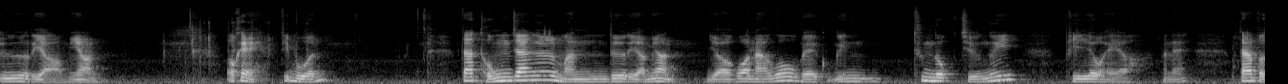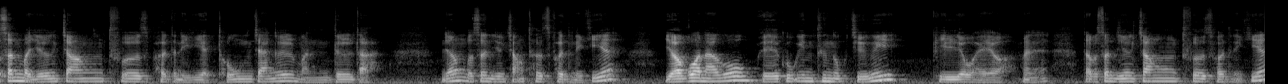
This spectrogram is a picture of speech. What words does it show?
អ៊ឺរីអមយ៉នអូខេទី4តាធងចាំងលម៉ាន់ឌឺរីអមយ៉នយកវណាគូវេគុកអ៊ីនធឹងនុកជឹងីភីលោហេអណា តែបើសិនបើយើងចង់ធ្វើសភើធនាគារធុងចាំងគឺមិនទិលតាអញ្ចឹងបើសិនយើងចង់ធ្វើសភើធនាគារយកគាត់ណាគូពេលគុកអ៊ីនធឹងនុកជើងនេះភីយោហើយមែនទេតែបើសិនយើងចង់ធ្វើសភើធនាគារ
